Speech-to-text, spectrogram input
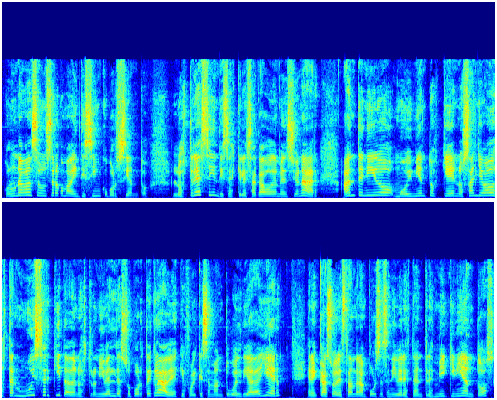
con un avance de un 0,25%. Los tres índices que les acabo de mencionar han tenido movimientos que nos han llevado a estar muy cerquita de nuestro nivel de soporte clave, que fue el que se mantuvo el día de ayer. En el caso del Standard Poor's ese nivel está entre 3.500.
